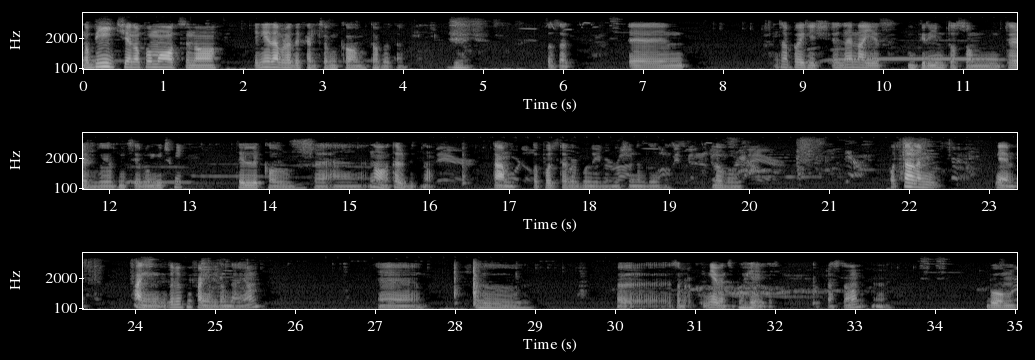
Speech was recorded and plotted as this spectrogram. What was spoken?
No bijcie, no pomocy, no. Ja nie dam rady hercownikom, dobra, tak. Co za... Co powiedzieć, Lena jest Grim to są też wojownicy runiczni, tylko że... No, też by- no. Tam, do góry, myślę, na górze. No bo... Portalem... Nie wiem. Fajnie, według mnie fajnie wyglądają. Eee... Eee, zabrakło, nie wiem co powiedzieć. Po prostu. Mm. Boom.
